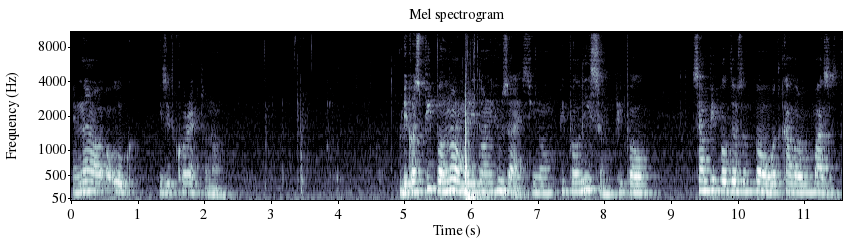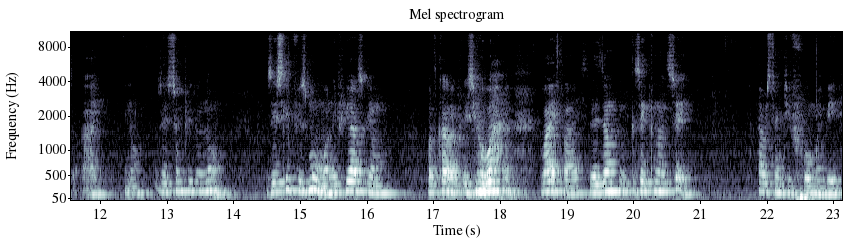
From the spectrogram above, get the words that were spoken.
And now oh, look, is it correct or not? Because people normally don't use eyes, you know. People listen. People, some people doesn't know what color of mother's eye, you know. They simply don't know. They sleep with mom, and if you ask them what color is your wi- Wi-Fi, they don't, they cannot say. I was 24 maybe.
